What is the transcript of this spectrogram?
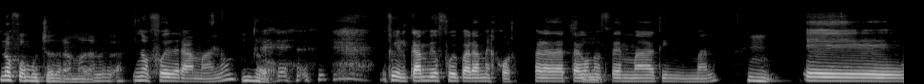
No fue mucho drama, la verdad. No fue drama, ¿no? El cambio fue para mejor, para darte a conocer más a ti misma, ¿no? Mm. Eh,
